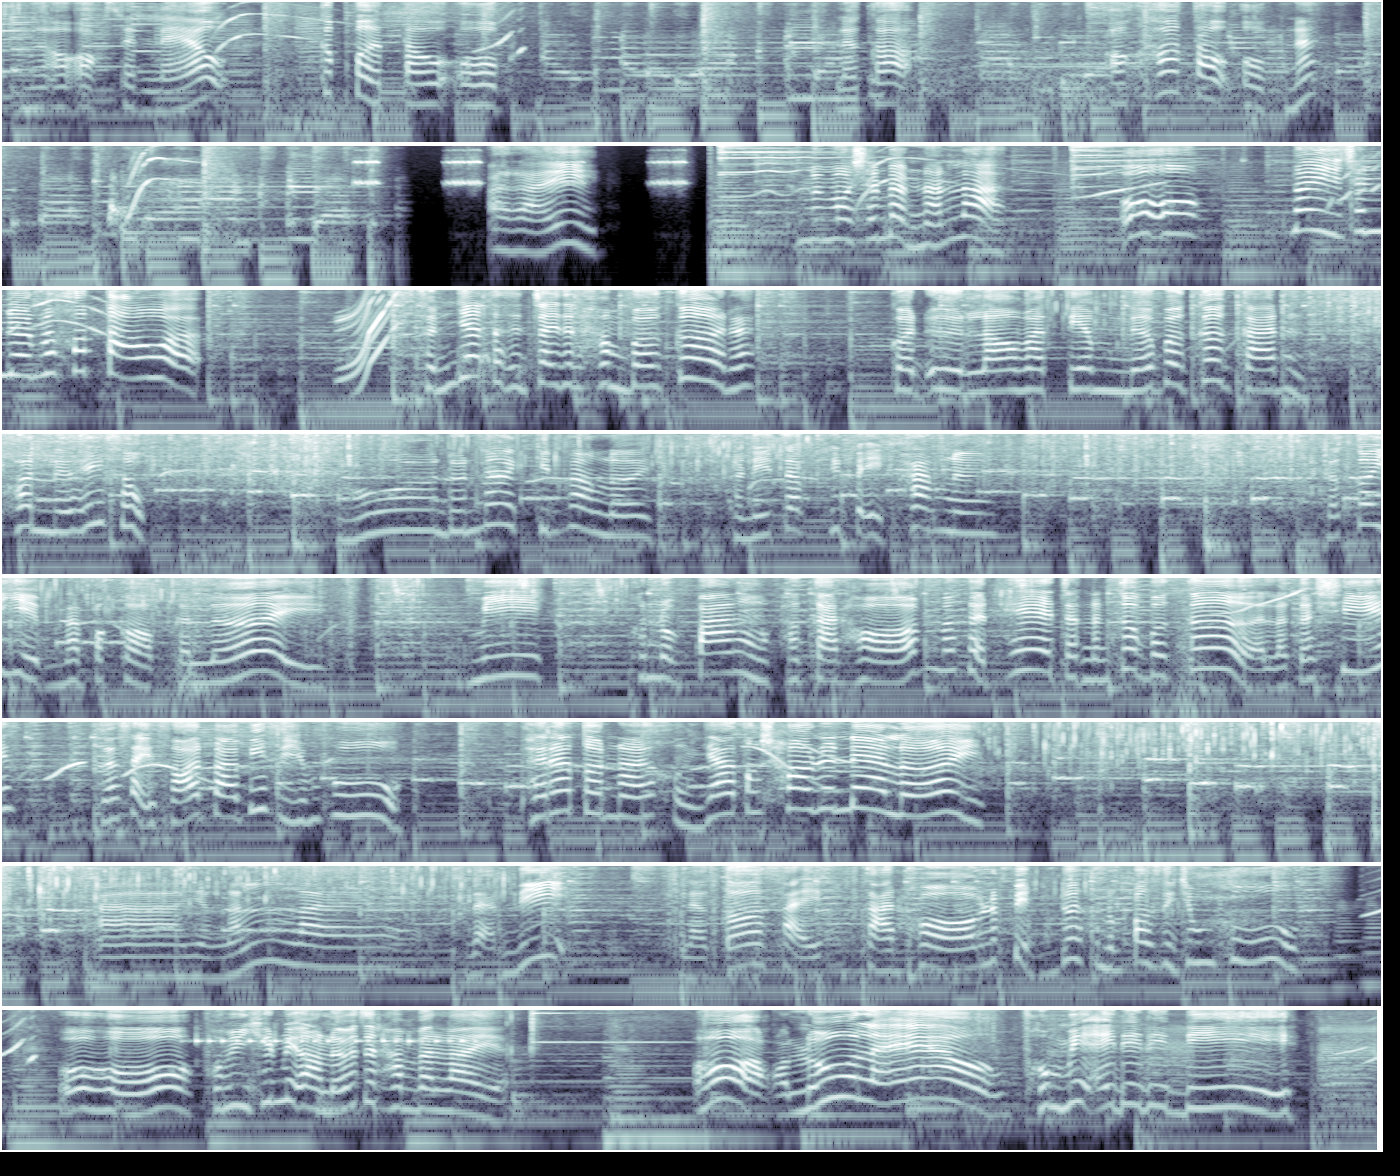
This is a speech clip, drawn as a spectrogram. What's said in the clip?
เมื่อเอาออกเสร็จแล้ว ก็เปิดเตาอบ แล้วก็เอาเข้าเตาอบนะ อะไรทำไมมองฉันแบบนั้นล่ะ โอ้โอ้ไม่ฉันเดินไม่เข้าเตาอะ สัญญาตัดสินใจจะทำเบอร์เกอร์นะ ก่อนอื่นเรามาเตรียมเนื้อเบอร์เกอร์กันทอดเนื้อให้สุก โอ้ดูน่ากินมากเลยอันนี้จะพลิกไปอีกข้างหนึ่งแล้วก็หยิบมาประกอบกันเลย มี ขนมปังผักกาดหอมมะเขือเทศจากนั้นก็เบอร์เกอร์ แล้วก็ชีส แล้วใส่ซอสบาร์บี้สีชมพูไทด้าตัวน้อยของย่าต้องชอบแน่ๆเลย อ่าอย่างนั้นแหละแบบนี้ แล้วก็ใส่ผักกาดหอมแล้วปิดด้วยขนมปังสีชมพู โอ้โห ผมยังคิดไม่ออกเลยว่าจะทำอะไรอะอ๋อรู้แล้ว ผมมีไอเดียดี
